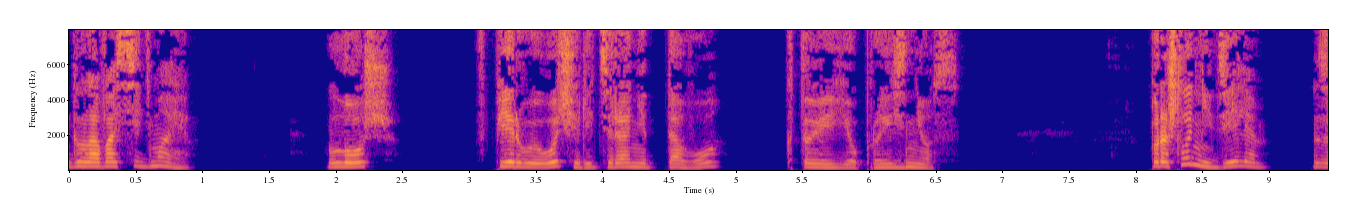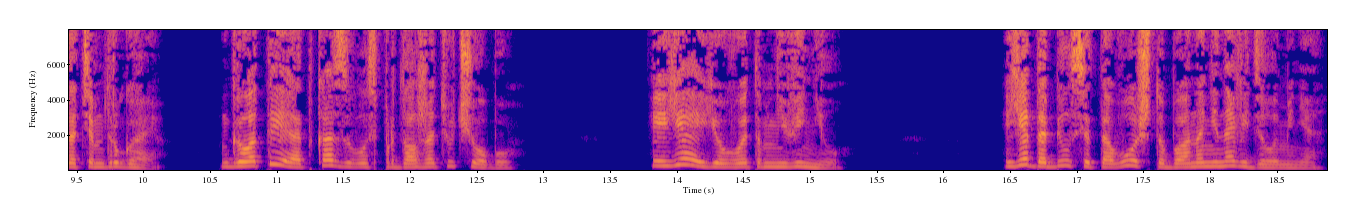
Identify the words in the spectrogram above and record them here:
Глава седьмая. Ложь в первую очередь ранит того, кто ее произнес. Прошла неделя, затем другая. Галатея отказывалась продолжать учебу. И я ее в этом не винил. Я добился того, чтобы она ненавидела меня.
